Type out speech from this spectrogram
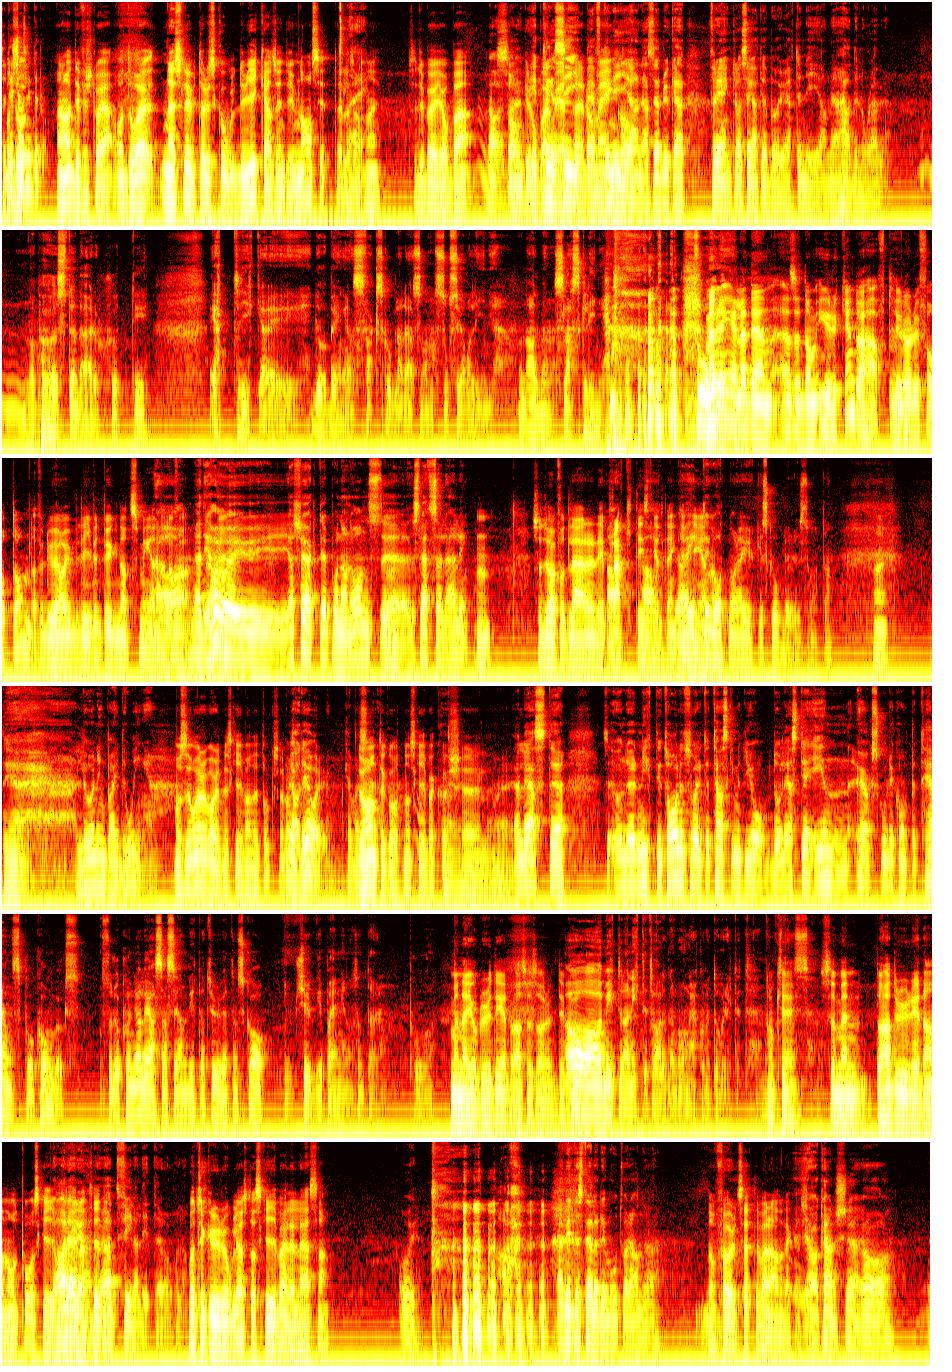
Så det då- känns lite bra. Ja, det förstår jag. Och då, när slutade du skolan? Du gick alltså inte gymnasiet eller Nej. så? Nej. Så du började jobba Ja, som I grovarbetare princip då efter en gång? nian. Alltså jag brukar förenkla och säga att jag började efter nian. Men jag hade några på hösten där 71 gick jag i Gubbängens fackskola där som social linje. En allmän slasklinje. Men hela den, alltså de yrken du har haft, hur Mm. har du fått dem då? För du har ju blivit byggnadsmed i alla Ja, fall. ja, det har då- jag ju. Jag sökte på en annons eh, svetsarlärling. Mm. Så du har fått lära dig det Ja, praktiskt ja, helt enkelt? Jag har inte genom- gått några yrkesskolor eller så. Nej. det är learning by doing. Och så har det varit med skrivandet också då? Ja, det har det ju. Du säga. har inte gått några skrivarkurser eller? Nej, Jag läste under 90-talet så var det lite taskigt med mitt jobb. Då läste jag in högskolekompetens på komvux. Så då kunde jag läsa sen litteraturvetenskap 20 poäng och sånt där. På, Men när gjorde du det då? Alltså, sa du? Det på... ja, mitten av 90-talet någon gång. Jag kommer inte ihåg riktigt. Okej. Så men då hade du redan hållit på att skriva Ja, det hela jag tiden? börjat fila lite och hålla. Vad tycker du är roligast då? Skriva eller läsa? Oj. Ah, jag vill inte ställa det mot varandra. De förutsätter varandra kanske? Ja, kanske. Ja.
